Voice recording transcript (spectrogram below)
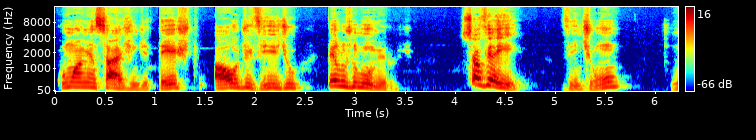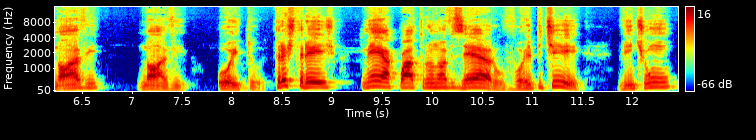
com uma mensagem de texto, áudio e vídeo pelos números. Salve aí! 21 998 833 6490. Vou repetir: 21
